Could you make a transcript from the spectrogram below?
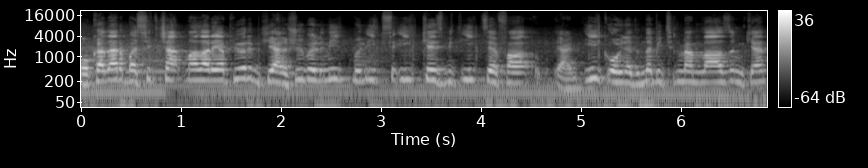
O kadar basit çarpmalar yapıyorum ki yani şu bölümü ilk böyle ilk, ilk kez bit ilk defa yani ilk oynadığımda bitirmem lazımken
